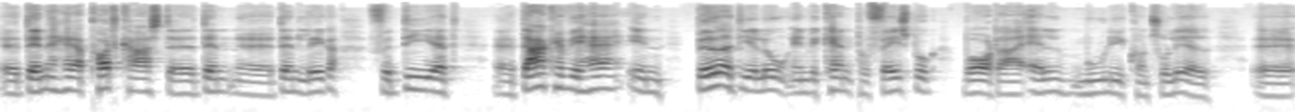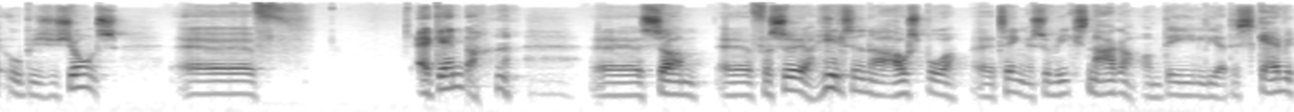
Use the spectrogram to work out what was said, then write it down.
øh, denne her podcast øh, den, øh, den ligger, fordi at øh, der kan vi have en bedre dialog, end vi kan på Facebook, hvor der er alle mulige kontrollerede øh, oppositions øh, agenter, øh, som øh, forsøger hele tiden at afspore øh, tingene, så vi ikke snakker om det egentlige, og det skal vi.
